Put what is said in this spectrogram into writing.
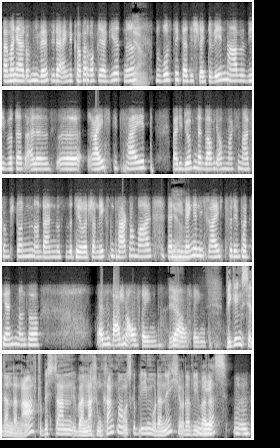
weil man ja halt auch nie weiß, wie der eigene Körper darauf reagiert. Ne? Ja. Nun wusste ich, dass ich schlechte Venen habe. Wie wird das alles? Äh, reicht die Zeit? Weil die dürfen dann, glaube ich, auch maximal fünf Stunden und dann müssten sie theoretisch am nächsten Tag nochmal, wenn Ja. die Menge nicht reicht für den Patienten und so. Also es war schon aufregend, Ja. sehr aufregend. Wie ging es dir dann danach? Du bist dann über Nacht im Krankenhaus geblieben oder nicht? Oder wie war Nee. das? Mhm.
